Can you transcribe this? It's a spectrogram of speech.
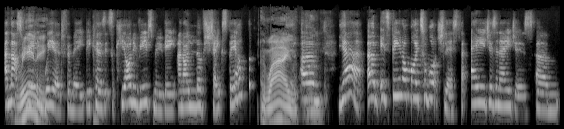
And that's really, Really? weird for me because it's a Keanu Reeves movie and I love Shakespeare. Wow. um, yeah, um, it's been on my to watch list for ages and ages. Um,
